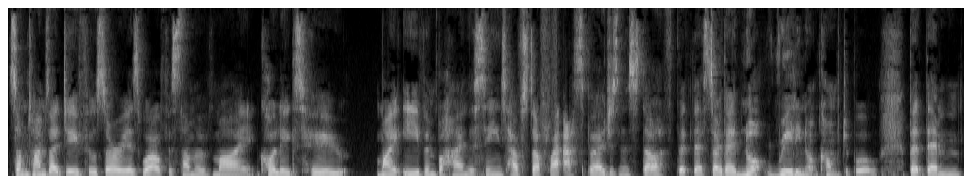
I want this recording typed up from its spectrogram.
Sometimes I do feel sorry as well for some of my colleagues who might even behind the scenes have stuff like Asperger's and stuff, but they're so they're not really not comfortable, but then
